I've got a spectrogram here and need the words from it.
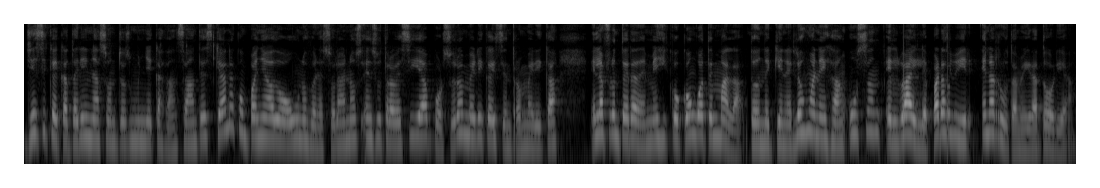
Jessica y Catalina son dos muñecas danzantes que han acompañado a unos venezolanos en su travesía por Sudamérica y Centroamérica en la frontera de México con Guatemala, donde quienes los manejan usan el baile para vivir en la ruta migratoria.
